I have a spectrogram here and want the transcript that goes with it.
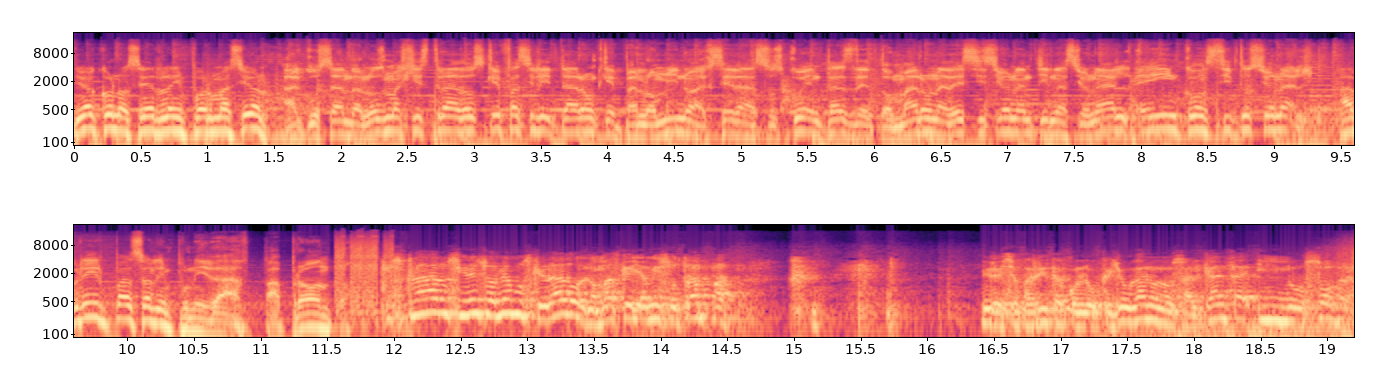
dio a conocer la información, acusando a los magistrados que facilitaron que Palomino acceda a sus cuentas de tomar una decisión antinacional e inconstitucional. Abrir paso a la impunidad, pa' pronto. Pues claro, si en eso habíamos quedado, nomás que ella me hizo trampa. Mire, chaparrita, con lo que yo gano nos alcanza y nos sobra.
